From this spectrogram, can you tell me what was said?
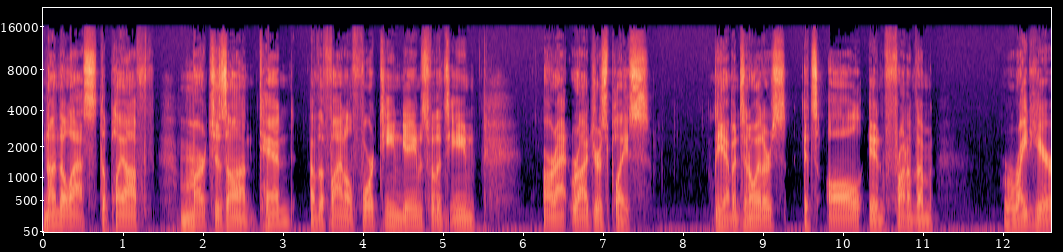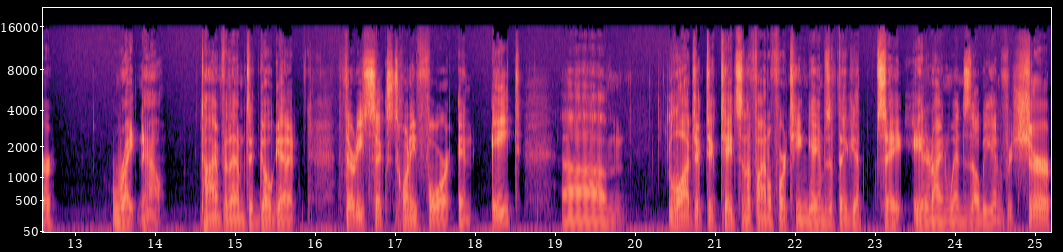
Nonetheless, the playoff marches on. 10 of the final 14 games for the team are at Rogers Place. The Edmonton Oilers, it's all in front of them right here right now. Time for them to go get it. 36, 24, and 8. Um, logic dictates in the final 14 games if they get, say, eight or nine wins, they'll be in for sure.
